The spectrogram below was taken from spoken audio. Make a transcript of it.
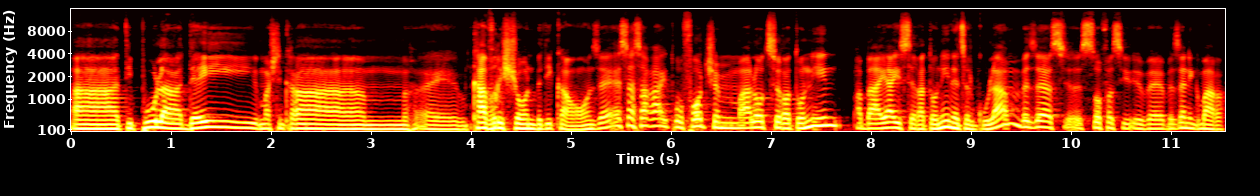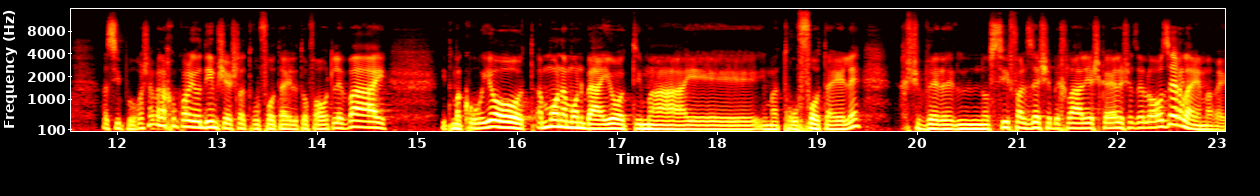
הטיפול הדי, מה שנקרא, קו ראשון בדיכאון, זה SSRI, תרופות שמעלות סרטונין, הבעיה היא סרטונין אצל כולם, וזה, סוף. וזה נגמר הסיפור. עכשיו אנחנו כבר יודעים שיש לתרופות האלה תופעות לוואי, התמכרויות, המון המון בעיות עם, ה... עם התרופות האלה, ונוסיף על זה שבכלל יש כאלה שזה לא עוזר להם הרי,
